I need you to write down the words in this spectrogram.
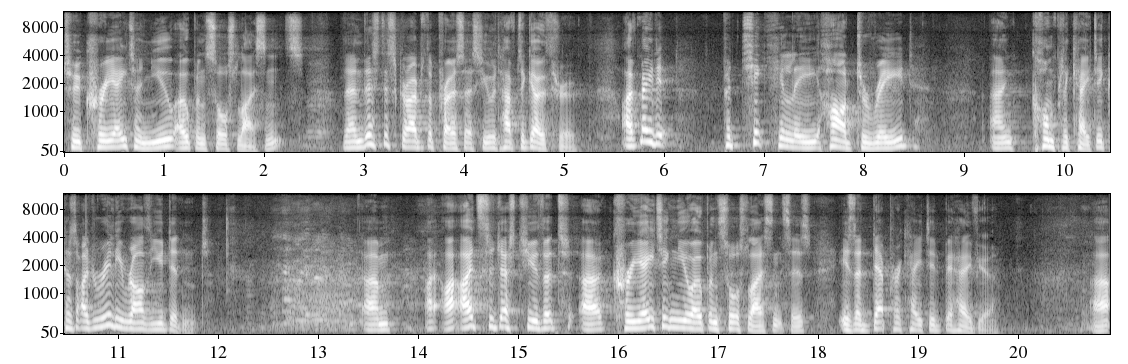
to create a new open source license, then this describes the process you would have to go through. I've made it particularly hard to read and complicated because I'd really rather you didn't. um, I, would suggest to you that uh, creating new open source licenses is a deprecated behavior. Uh,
